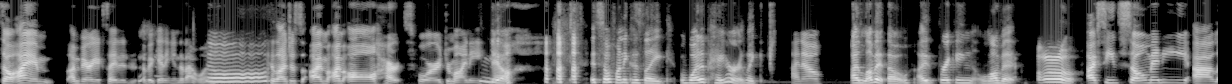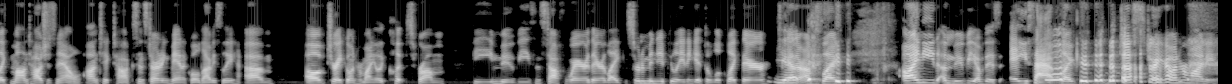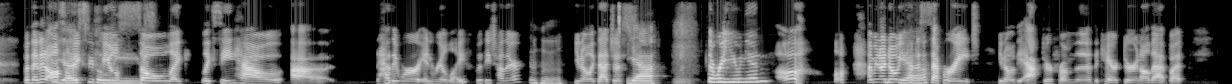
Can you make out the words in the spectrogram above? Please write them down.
So I am I'm very excited about getting into that one. because I'm just I'm I'm all hearts for Hermione now. Yeah. It's so funny because like what a pair. Like I know. I love it though. I freaking love it. Oh. I've seen so many uh like montages now on TikTok since starting Manacled, obviously, um, of Draco and Hermione, like clips from the movies and stuff where they're like sort of manipulating it to look like they're together. Yep. I'm just like, I need a movie of this ASAP, like just Draco and Hermione. But then it also Yes, makes me feel so like like seeing how uh how they were in real life with each other. hmm You know, like that just Yeah. The reunion. Oh, I mean, I know you have to separate, you know, the actor from the the character and all that, but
